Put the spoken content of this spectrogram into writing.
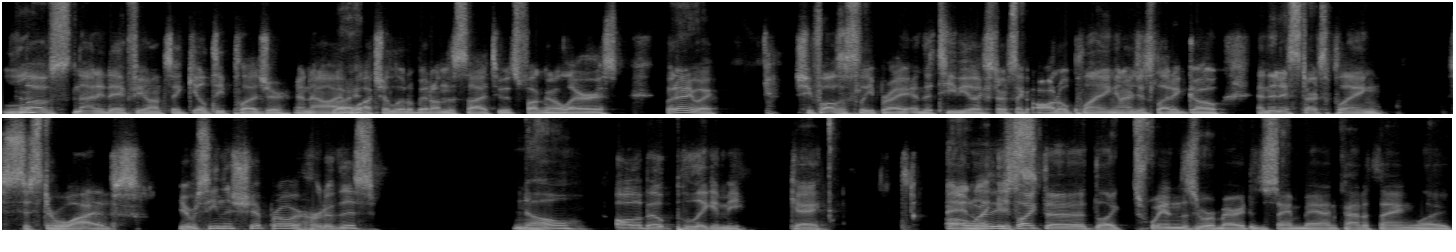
Loves 90 Day Fiance. Guilty pleasure. And now right. I watch a little bit on the side too. It's fucking hilarious. But anyway, she falls asleep, right? And the TV like starts like auto playing, and I just let it go. And then it starts playing Sister Wives. You ever seen this shit, bro? Or heard of this? No. All about polygamy. Okay. Oh, and oh, like, these like the like twins who are married to the same man kind of thing? Like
